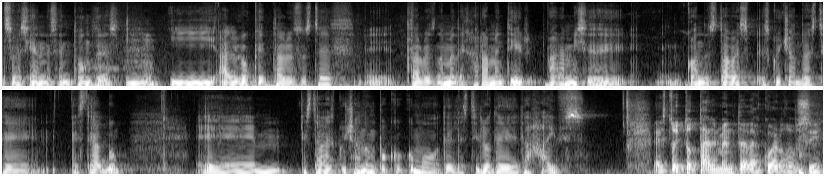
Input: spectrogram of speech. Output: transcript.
Suecia en ese entonces y algo que tal vez usted eh, tal vez no me dejara mentir para mí se, cuando estaba escuchando este este álbum em, estaba escuchando un poco como del estilo de The Hives Estoy totalmente de acuerdo, sí.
